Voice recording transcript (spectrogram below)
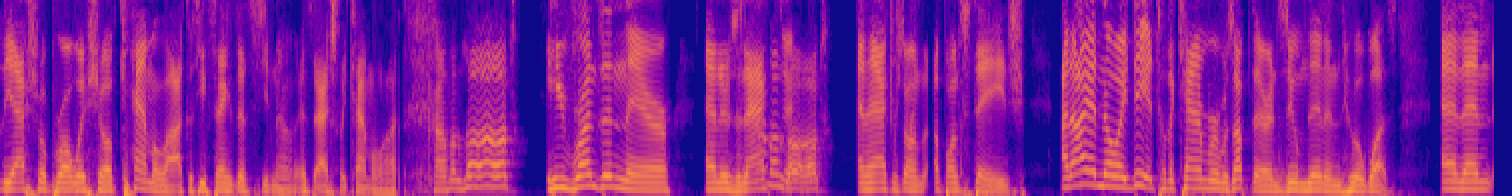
the actual Broadway show of Camelot because he thinks it's you know it's actually Camelot. Camelot. He runs in there and there's an actor, Camelot. an actress on up on stage, and I had no idea until the camera was up there and zoomed in and who it was. And then,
